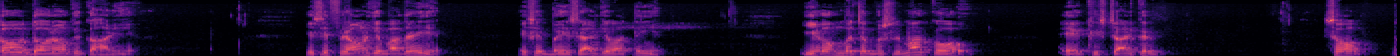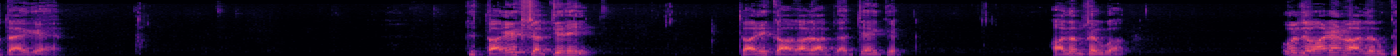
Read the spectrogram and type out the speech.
دو دوروں کی کہانی ہے یہ صرف فرعون کی بات نہیں ہے یہ صرف بڑے اسرائیل کی بات نہیں ہے یہ امت مسلمہ کو ایک ہسٹوریکل سبق بتایا گیا ہے کہ تاریخ چلتی رہی تاریخ کا آغاز آپ جانتے ہیں کہ آدم سے ہوا اس زمانے میں آدم کے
